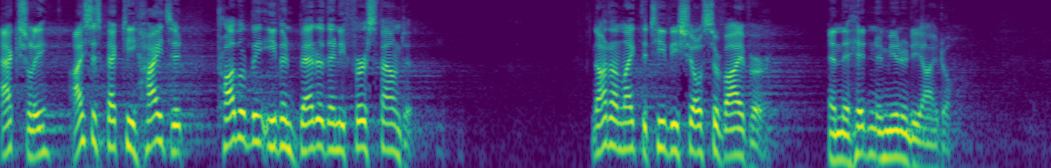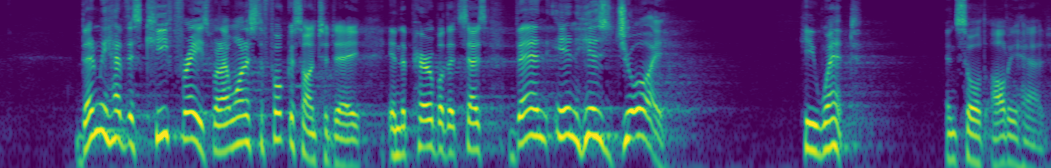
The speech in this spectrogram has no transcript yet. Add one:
Actually, I suspect he hides it probably even better than he first found it not unlike the TV show Survivor and the hidden immunity idol. Then we have this key phrase, what I want us to focus on today in the parable that says, Then in his joy, he went and sold all he had.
